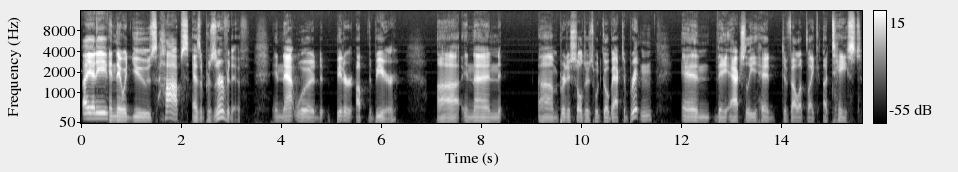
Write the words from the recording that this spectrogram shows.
Bye, Yeti. and they would use hops as a preservative, and that would bitter up the beer. Uh, and then um, British soldiers would go back to Britain, and they actually had developed like a taste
